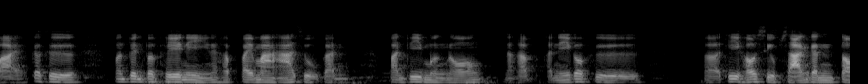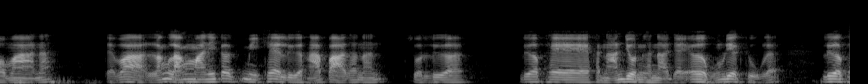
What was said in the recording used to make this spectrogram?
บายๆก็คือมันเป็นประเพณีนะครับ ไปมาหาสู่กัน บ้านพี่เมืองน้องนะครับ อันนี้ก็คืออที่เขาสืบสารกันต่อมานะ แต่ว่าหลังๆมานี้ก็มีแค่เรือหาปลาเท่านั้น ส่วนเรือเรือแพขนานยนต์ขนาดใหญ่เออผมเรียกถูกแล้ว เรือแพ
